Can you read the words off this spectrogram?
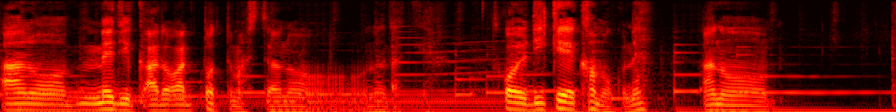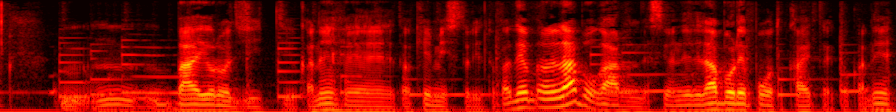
あの、メディカ、あの、取ってまして、あの、なんだっけ、こういう理系科目ね。あの、うんバイオロジーっていうかね、えーと、ケミストリーとか。でラボがあるんですよね。ラボレポート書いたりとかね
